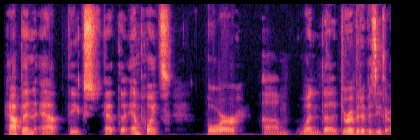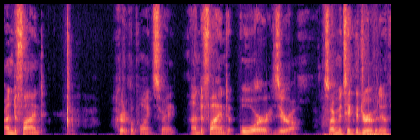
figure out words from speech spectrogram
happen at the at the endpoints or um, when the derivative is either undefined, critical points, right? Undefined or 0. So I'm going to take the derivative,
